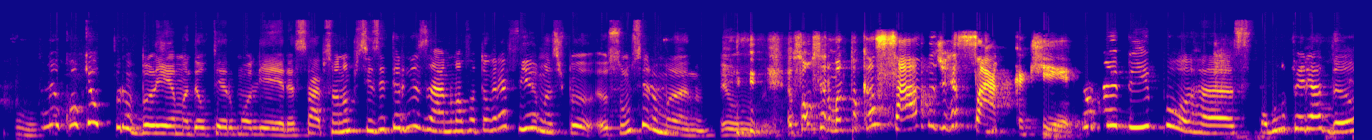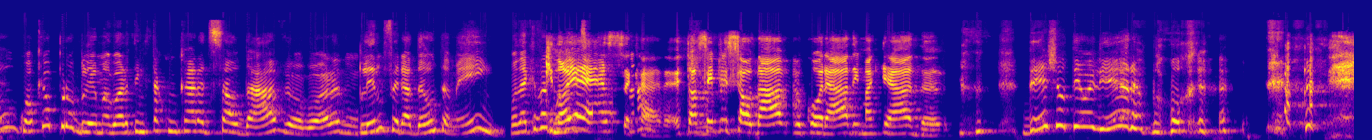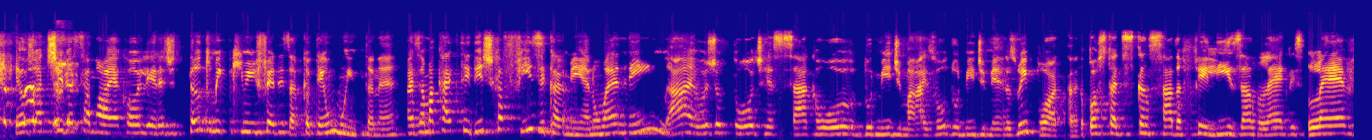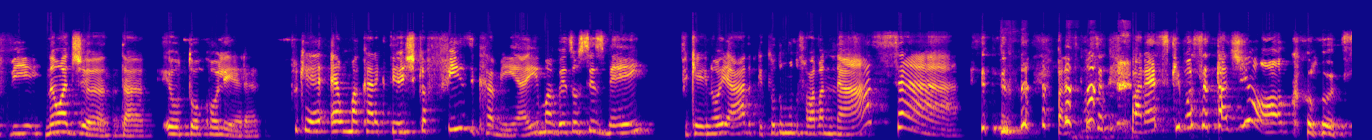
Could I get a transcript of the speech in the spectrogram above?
Meu, qual que é o problema de eu ter uma olheira, sabe? Só não precisa eternizar numa fotografia, mas, tipo, eu sou um ser humano. Eu, eu sou um ser humano, tô cansada de ressaca aqui. Eu bebi, porra. Estamos no feriadão. Qual que é o problema? Agora tem que estar tá com cara de saudável agora, no pleno feriadão também? Quando é que vai Que noia é essa, cara? Tá sempre saudável, corada e maquiada. Deixa eu ter olheira, porra. Eu já tive essa noia com a olheira de tanto me, que me infernizar, porque eu tenho muita, né? Mas é uma característica física minha, não é nem, ah, hoje eu tô de ressaca, ou dormi demais, ou dormi de menos, não importa. Eu posso estar descansada, feliz, alegre, leve, não adianta, eu tô com olheira. Porque é uma característica física minha. Aí uma vez eu cismei Fiquei noiada, porque todo mundo falava, nossa, parece, que você, parece que você tá de óculos.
